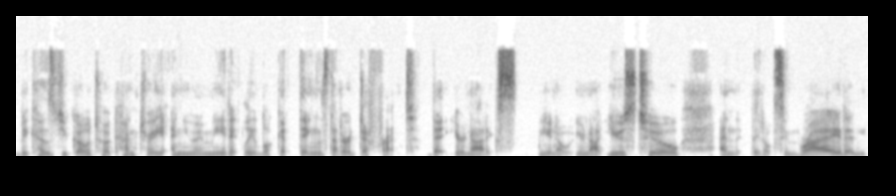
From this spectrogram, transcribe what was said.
because you go to a country and you immediately look at things that are different that you're not ex- you know you're not used to and they don't seem right and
